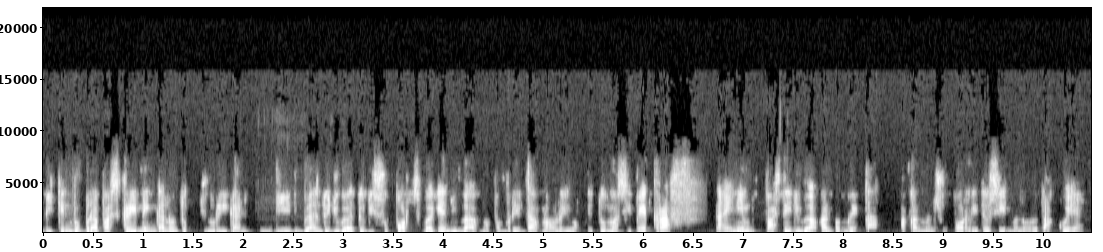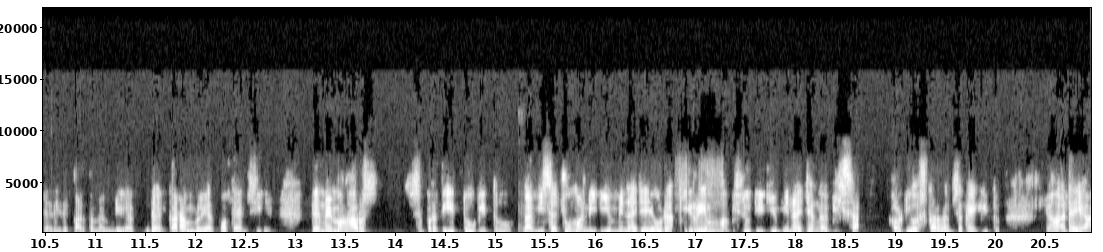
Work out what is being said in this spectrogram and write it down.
bikin beberapa screening kan untuk juri kan. Dibantu juga tuh disupport sebagian juga sama pemerintah melalui waktu itu masih Backcraft. Nah ini pasti juga akan pemerintah akan mensupport itu sih menurut aku ya dari Departemen Pendidikan dan karena melihat potensinya. Dan memang harus seperti itu gitu. Nggak bisa cuma didiemin aja ya udah kirim, habis itu didiemin aja nggak bisa. Kalau di Oscar nggak bisa kayak gitu. Yang ada ya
